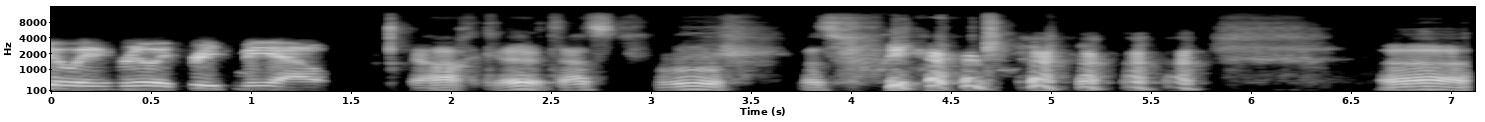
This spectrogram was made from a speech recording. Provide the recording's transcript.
really, really freaked me out. Oh, good. That's oof, that's weird. uh,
